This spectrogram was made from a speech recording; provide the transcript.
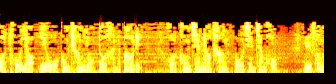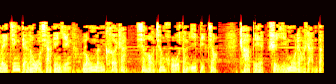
或徒有以武功逞勇斗狠的暴力，或空见庙堂不见江湖，与奉为经典的武侠电影《龙门客栈》《笑傲江湖》等一比较。差别是一目了然的，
